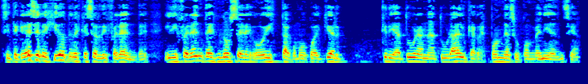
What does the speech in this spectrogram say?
Si te crees elegido tenés que ser diferente. Y diferente es no ser egoísta como cualquier criatura natural que responde a su conveniencia.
